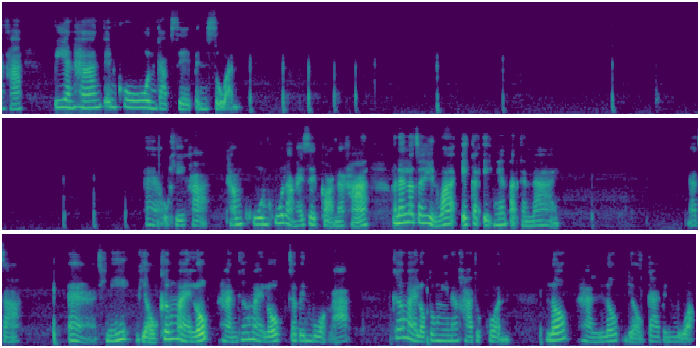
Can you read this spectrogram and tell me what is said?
นะคะ เปลี่ยนหารเป็นคูณกับเศษเป็นส่วน อ่า โอเคค่ะ ทำคูณคู่หลังให้เสร็จก่อนนะคะ เพราะฉะนั้นเราจะเห็นว่า x กับ x เนี่ยตัดกันได้นะจ๊ะอ่าทีนี้เดี๋ยวเครื่องหมายลบ หารเครื่องหมายลบจะเป็นบวกละ เครื่องหมายลบตรงนี้นะคะ ทุกคน ลบหารลบ เดี๋ยวกลายเป็นบวก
